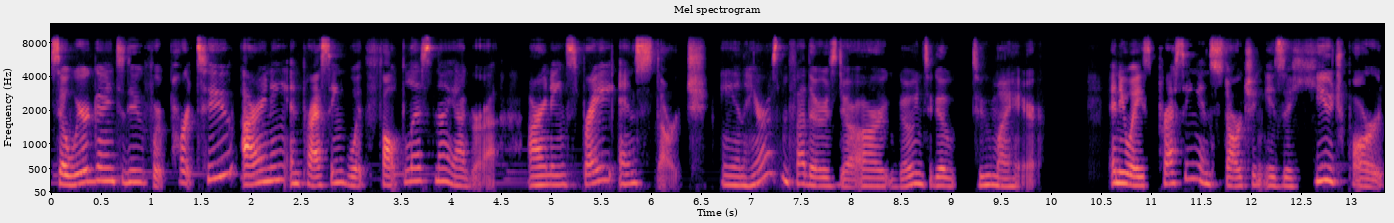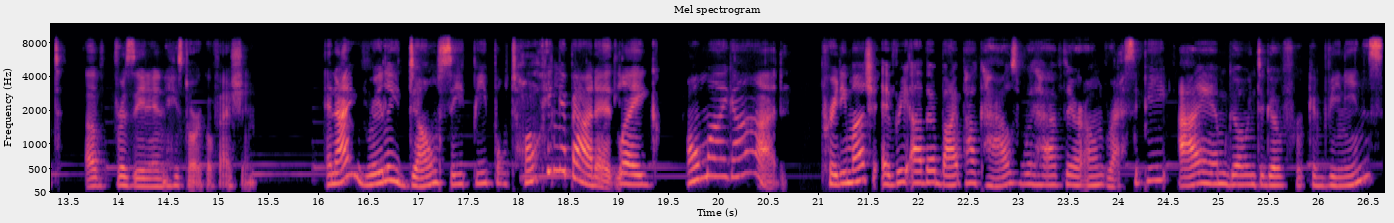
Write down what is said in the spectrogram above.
So we're going to do for part two, ironing and pressing with Faultless Niagara, ironing spray and starch. And here are some feathers that are going to go to my hair. Anyways, pressing and starching is a huge part of Brazilian historical fashion. And I really don't see people talking about it. Like, oh my God. Pretty much every other BIPOC house will have their own recipe. I am going to go for convenience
